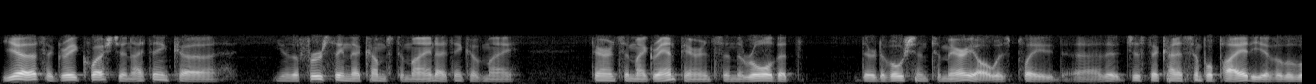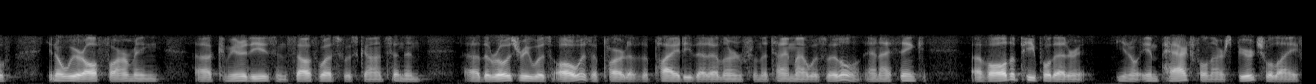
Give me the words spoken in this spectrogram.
Yeah, that's a great question. I think uh, you know the first thing that comes to mind. I think of my parents and my grandparents and the role that their devotion to Mary always played. Uh, the, just a kind of simple piety of a little, you know, we were all farming uh, communities in southwest Wisconsin, and uh, the rosary was always a part of the piety that I learned from the time I was little. And I think of all the people that are, you know, impactful in our spiritual life,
